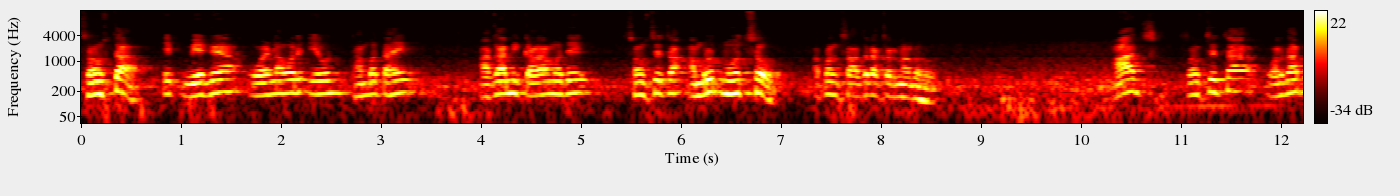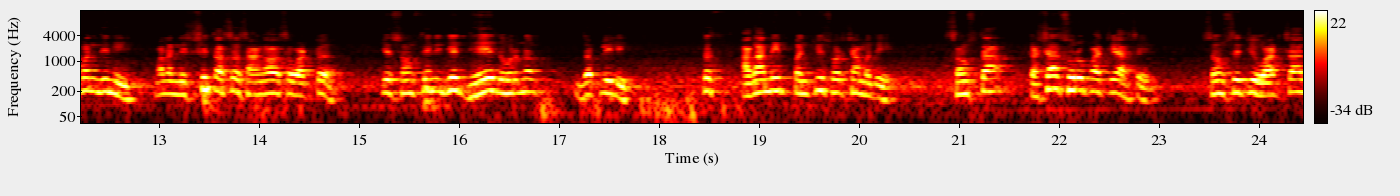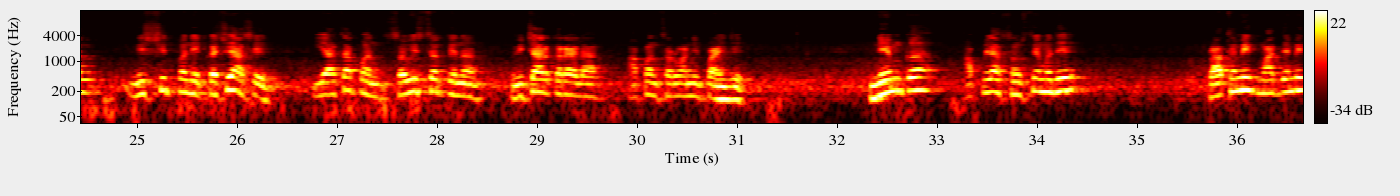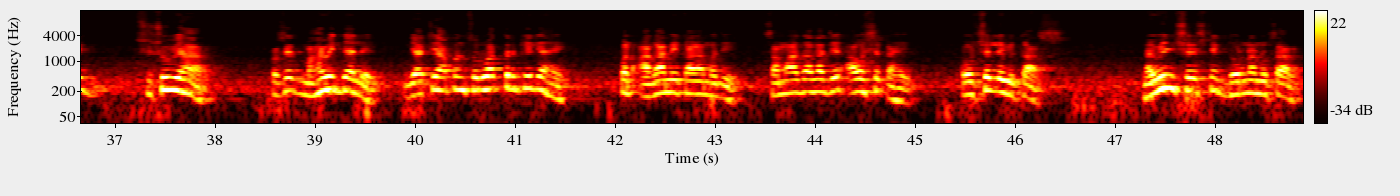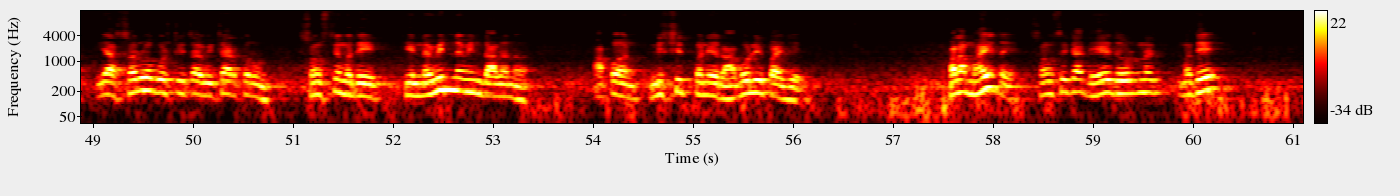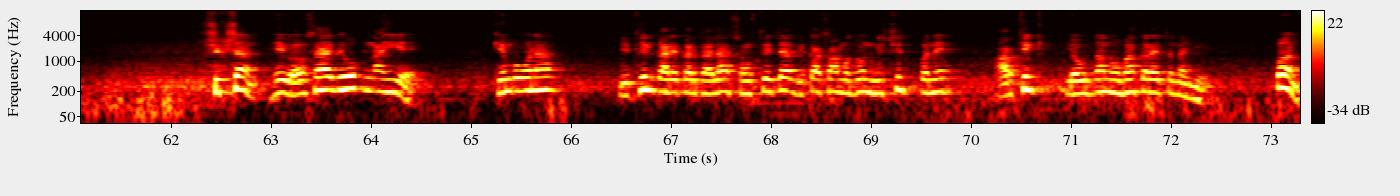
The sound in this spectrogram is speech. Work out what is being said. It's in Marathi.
संस्था एक वेगळ्या वळणावर येऊन थांबत आहे. आगामी काळामध्ये संस्थेचा अमृत महोत्सव आपण साजरा करणार आहोत. आज संस्थेचा वर्धापन दिनी मला निश्चित असं सांगावं असं वाटतं की संस्थेने जे ध्येय धोरणं जपलेली तर आगामी पंचवीस वर्षामध्ये संस्था कशा स्वरूपाची असेल संस्थेची वाटचाल निश्चितपणे कशी असेल याचा पण सविस्तरतेनं विचार करायला आपण सर्वांनी पाहिजे. नेमकं आपल्या संस्थेमध्ये प्राथमिक माध्यमिक शिशुविहार तसेच महाविद्यालय याची आपण सुरुवात तर केली आहे पण आगामी काळामध्ये समाजाला जे आवश्यक आहे कौशल्य विकास नवीन शैक्षणिक धोरणानुसार या सर्व गोष्टीचा विचार करून संस्थेमध्ये ही नवीन नवीन दालनं आपण निश्चितपणे राबवली पाहिजेत. मला माहीत आहे संस्थेच्या ध्येय धोरणामध्ये शिक्षण हे व्यवसायाभिमुख नाही आहे किंबहुना येथील कार्यकर्त्याला संस्थेच्या विकासामधून निश्चितपणे आर्थिक योगदान उभा करायचं नाही आहे पण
